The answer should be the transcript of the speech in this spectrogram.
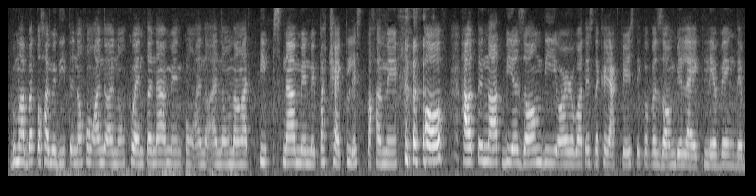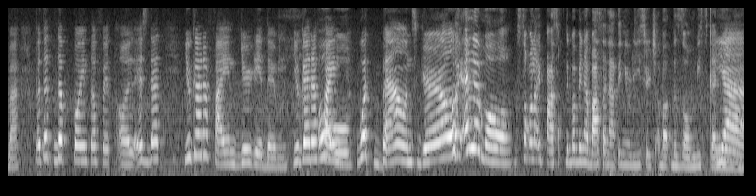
bumabato kami dito ng kung ano-anong kwento namin, kung ano-anong mga tips namin, may pa-checklist pa kami of how to not be a zombie or what is the characteristic of a zombie-like living, ba? But at the point of it all is that you gotta find your rhythm. You gotta Oo. find what bounce, girl. Oy, alam mo, gusto ko lang ipasok, 'di ba binabasa natin yung research about the zombies kanina? Yeah.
